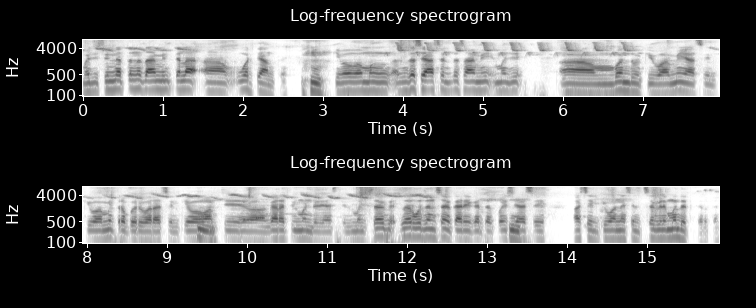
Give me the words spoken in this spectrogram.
म्हणजे शून्यातूनच आम्ही त्याला अं, वरती आणतोय. की बाबा मग जसे असेल तसं आम्ही म्हणजे अं, बंधू किंवा मी असेल किंवा मित्रपरिवार असेल किंवा. आमचे अं, घरातील मंडळी असतील म्हणजे सग सर्वजण सहकार्य करतात पैसे हम्म. असेल किंवा नसेल सगळे मदत करतात.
